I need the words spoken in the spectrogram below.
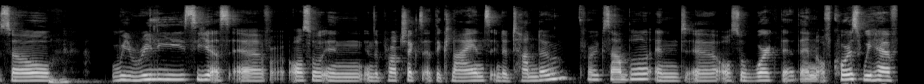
So. Mm-hmm we really see us uh, also in, in the projects at the clients in the tandem, for example, and uh, also work there. Then, of course, we have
